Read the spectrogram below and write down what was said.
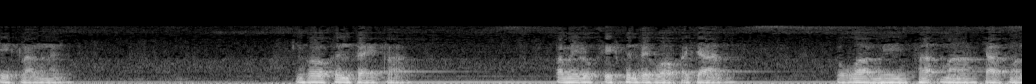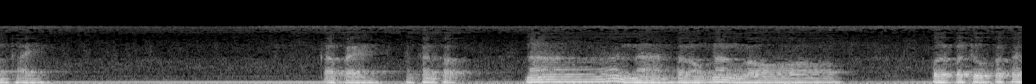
อีกหลังหนึ่งพ่อขึ้นไปกราบ ก็มีลูกศิษย์ขึ้นไปบอกอาจารย์บอกว่ามีพระมาจากเมืองไทย ก็ไปท่านก็นานนานก็ลองนั่งรอ เปิดประตูก็ค่อ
